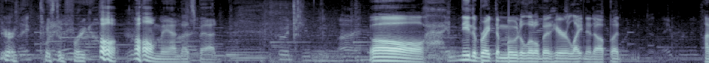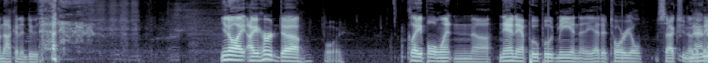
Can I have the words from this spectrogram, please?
You're a twisted freak. Oh, oh man, that's bad. Oh, need to break the mood a little bit here, lighten it up, but I'm not going to do that. you know, I, I heard uh, boy Claypool went and uh, nana poo pooed me in the editorial section of the Nana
